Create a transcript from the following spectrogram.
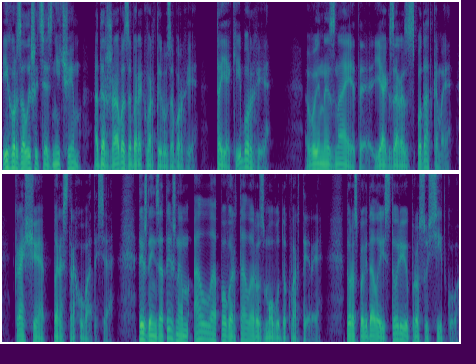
Ігор залишиться з нічим, а держава забере квартиру за борги. Та які борги? Ви не знаєте, як зараз з податками. Краще перестрахуватися. Тиждень за тижнем Алла повертала розмову до квартири. То розповідала історію про сусідку,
